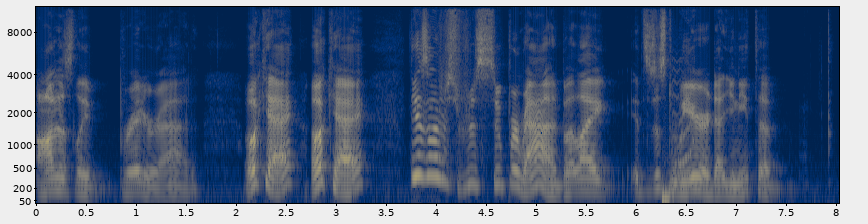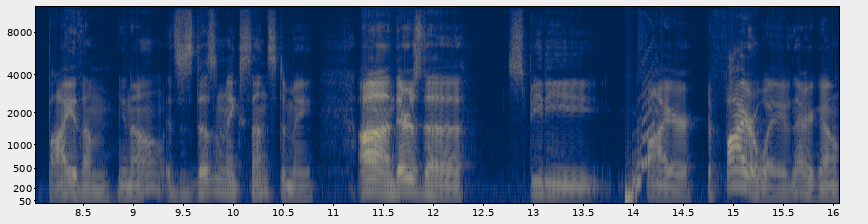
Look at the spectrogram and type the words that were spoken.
honestly pretty rad. Okay, okay. These are just super rad, but like, it's just weird that you need to buy them, you know? It just doesn't make sense to me. Ah, and there's the speedy fire. The fire wave, there you go.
